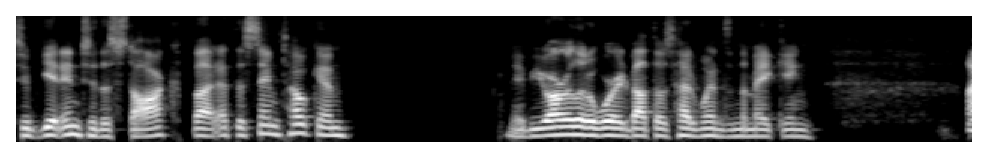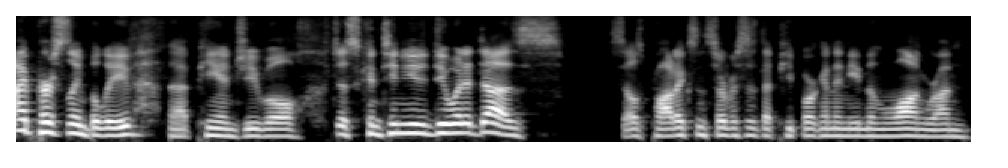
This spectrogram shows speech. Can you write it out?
to get into the stock. But at the same token, maybe you are a little worried about those headwinds in the making. I personally believe that P&G will just continue to do what it does, sells products and services that people are going to need in the long run.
